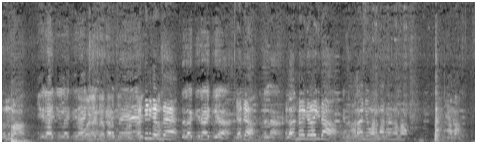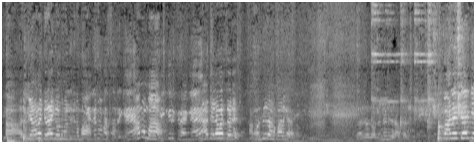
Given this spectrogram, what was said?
சொல்லுமா? கிராக்கி இல்ல கிராக்கி? கத்தினி கிடந்த இதெல்லாம் கிராக்கியா? ஏதா? இதெல்லாம். எல்லாருமே கிராக்கி தான் ஆனா நீ வரமாட்டாங்க எல்லாம். ஆமா. நான் அருமையான கிராக்கி ஒண்ணு வந்துக்கிறோமா என்னமாமா சொல்றீங்க? ஆமாம்மா. எங்க இருக்கிறாங்க? நாட்டு இளவரசர் அங்க வந்துடுறாங்க பாருங்க. நின்னுக்கிறாங்க வணக்கங்க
